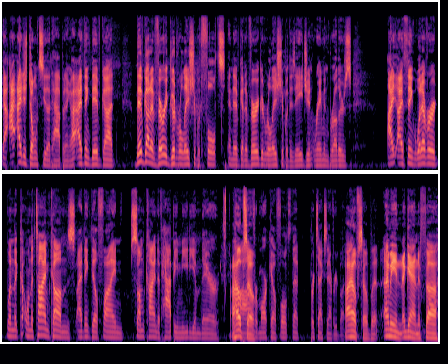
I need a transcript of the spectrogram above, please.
I, I just don't see that happening. I, I think they've got they've got a very good relationship with Fultz, and they've got a very good relationship with his agent Raymond Brothers. I, I think whatever when the when the time comes, I think they'll find some kind of happy medium there. I hope uh, so for Markelle Fultz that protects everybody. I hope so, but I mean, again, if uh,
